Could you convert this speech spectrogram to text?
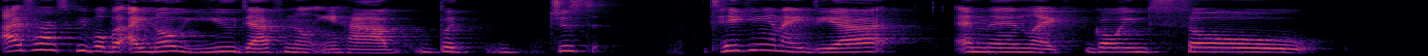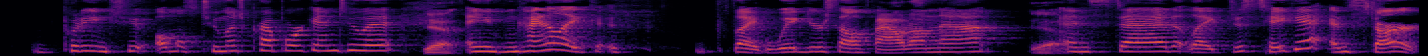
I've talked to people, but I know you definitely have, but just taking an idea and then like going so putting too almost too much prep work into it Yeah. and you can kind of like like wig yourself out on that Yeah. instead like just take it and start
